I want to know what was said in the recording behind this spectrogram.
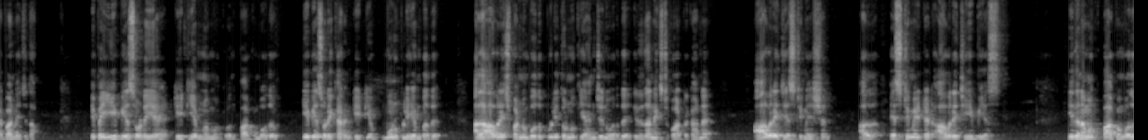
அட்வான்டேஜ் தான். இப்போ இபிஎஸ் உடைய டிடிஎம் நமக்கு வந்து பார்க்கும்போது இபிஎஸ் உடைய கரண்ட் டிடிஎம் மூணு புள்ளி எண்பது அதை ஆவரேஜ் பண்ணும்போது புள்ளி தொண்ணூற்றி அஞ்சுன்னு வருது. இதுதான் நெக்ஸ்ட் குவார்ட்டருக்கான ஆவரேஜ் எஸ்டிமேஷன் அது எஸ்டிமேட்டட் ஆவரேஜ் இபிஎஸ் இது நமக்கு பார்க்கும்போது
